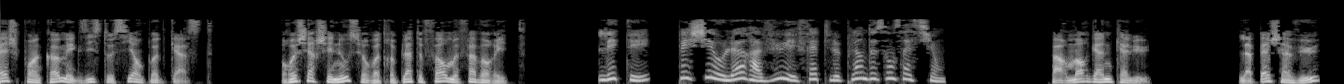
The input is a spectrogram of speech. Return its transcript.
pêche.com existe aussi en podcast. Recherchez-nous sur votre plateforme favorite. L'été, pêchez au leurre à vue et faites le plein de sensations. Par Morgane Calu. La pêche à vue,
